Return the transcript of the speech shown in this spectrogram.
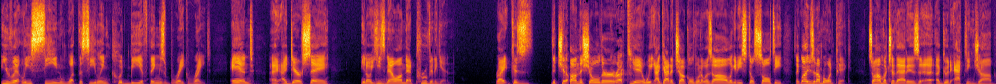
you've at least seen what the ceiling could be if things break right. And I, I dare say, you know, he's now on that prove it again, right? Because the chip yep. on the shoulder, correct? Yeah, we I kind of chuckled when it was, oh, look at he's still salty. It's like, well, he's a number one pick. So how much of that is a, a good acting job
